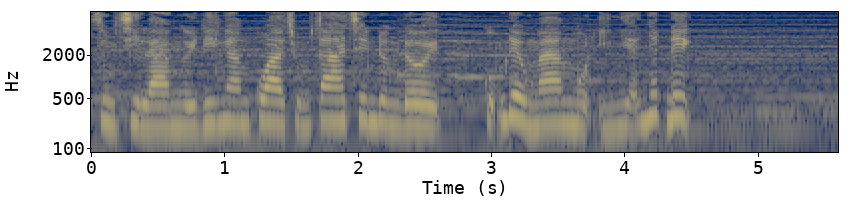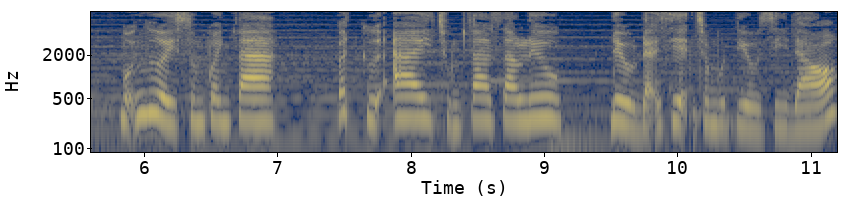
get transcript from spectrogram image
dù chỉ là người đi ngang qua chúng ta trên đường đời, cũng đều mang một ý nghĩa nhất định. Mỗi người xung quanh ta, bất cứ ai chúng ta giao lưu đều đại diện cho một điều gì đó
